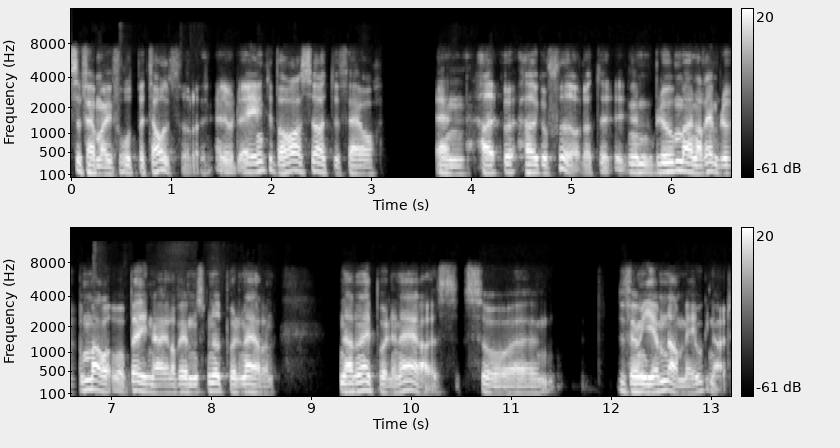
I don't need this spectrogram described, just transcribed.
så får man ju fort betalt för det. Det är inte bara så att du får en hö, högre skörd. Eh, en blomma, när den blommar och bina eller vem som nu pollinerar den, när den är pollinerad så eh, du får en jämnare mognad.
